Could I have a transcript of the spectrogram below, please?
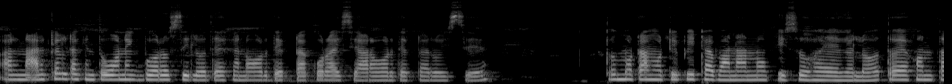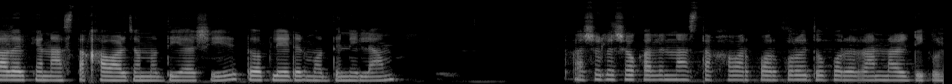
আর নারকেলটা কিন্তু অনেক বড় ছিল, দেখেন অর্ধেকটা করাইছে আর অর্ধেকটা রয়েছে তো মোটামুটি পিঠা বানানো কিছু হয়ে গেল। তো এখন তাদেরকে নাস্তা খাওয়ার জন্য দিয়ে আসি। তো প্লেটের মধ্যে নিলাম। আসলে সকালের নাস্তা খাওয়ার পর পরই দুপুরে রান্না রেডি করি।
